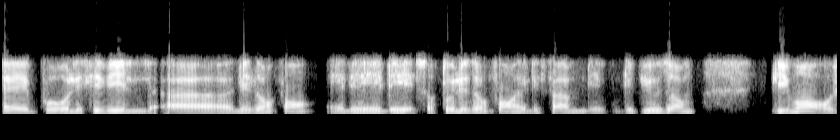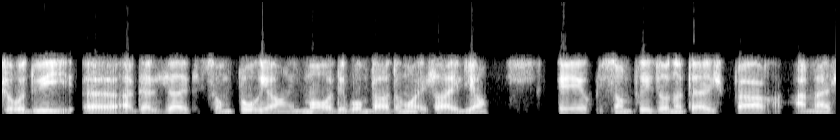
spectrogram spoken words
et pour les civils, euh, les enfants, et les, les, surtout les enfants et les femmes, les, les vieux hommes qui meurent aujourd'hui euh, à Gaza et qui sont pour rien, ils meurent des bombardements israéliens et qui sont pris en otage par Hamas.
